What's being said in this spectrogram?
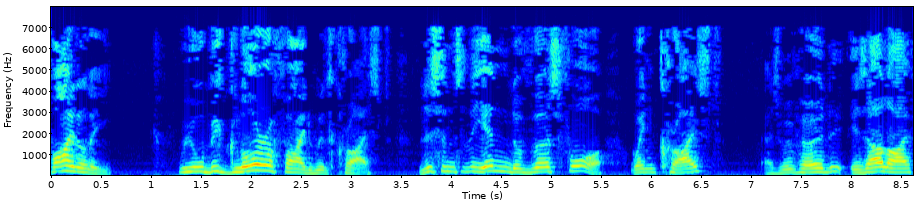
finally, we will be glorified with Christ. Listen to the end of verse 4. When Christ, as we've heard, is our life,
